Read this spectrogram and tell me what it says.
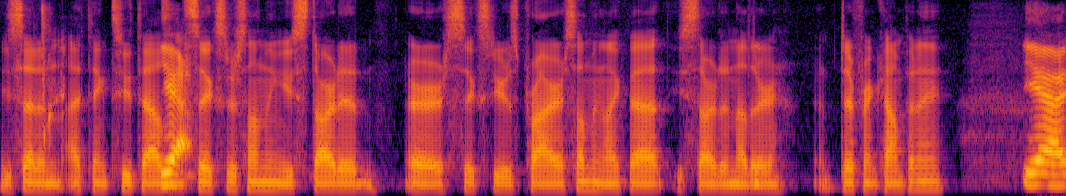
You said in I think 2006 yeah. or something you started or six years prior, something like that. You started another different company. Yeah,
